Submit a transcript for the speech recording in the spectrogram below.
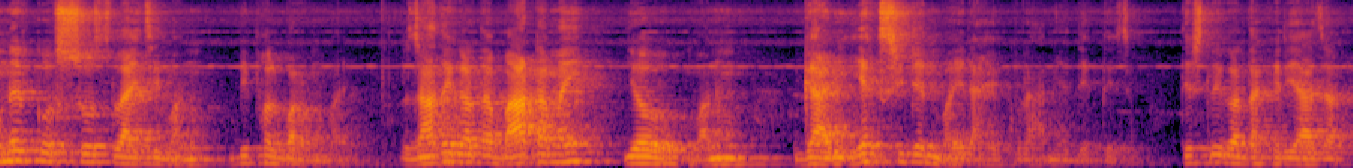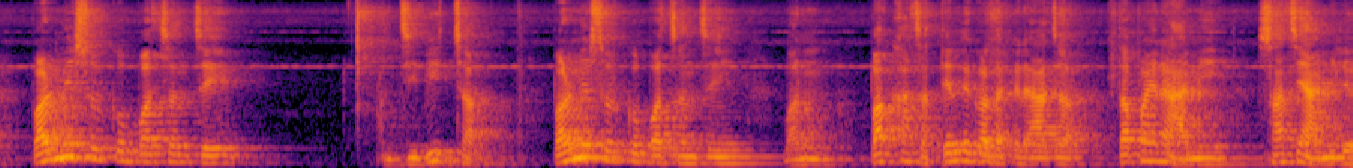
उनीहरूको सोचलाई चाहिँ भनौँ विफल बनाउनु भयो जाँदै गर्दा बाटामै यो भनौँ गाडी एक्सिडेन्ट भइरहेको कुरा हामी देख्दैछौँ। त्यसले गर्दाखेरि आज परमेश्वरको वचन चाहिँ जीवित छ। परमेश्वरको वचन चाहिँ भनौँ पक्का छ। त्यसले गर्दाखेरि आज तपाईँ र हामी साँच्चै हामीले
